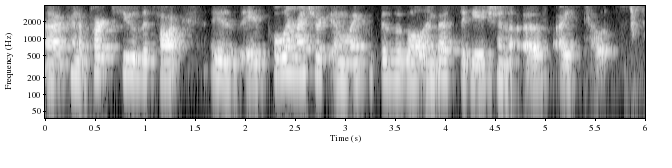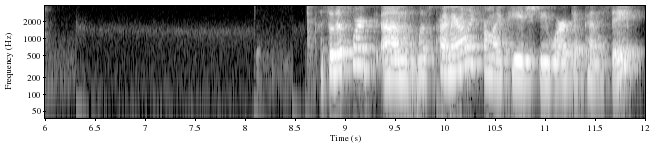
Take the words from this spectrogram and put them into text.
uh, kind of part two of the talk is a polarimetric and microphysical investigation of ice pellets so this work um, was primarily from my PhD work at Penn State.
